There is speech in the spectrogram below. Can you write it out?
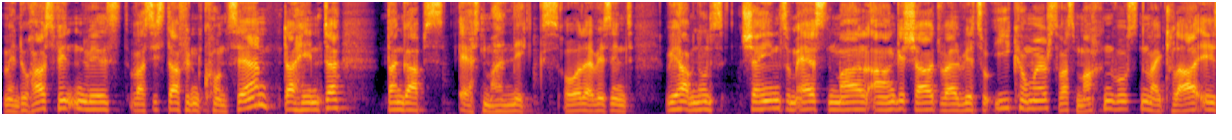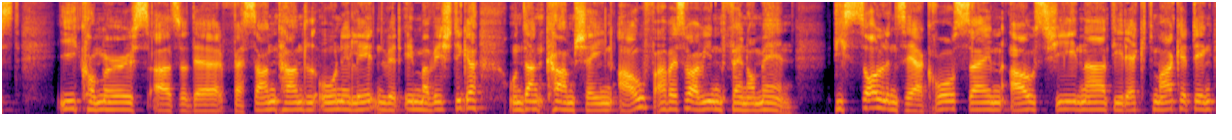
wenn du herausfinden willst, was ist da für ein Konzern dahinter, dann gab's erstmal nix, oder? Wir sind, wir haben uns Shane zum ersten Mal angeschaut, weil wir zu E-Commerce was machen wussten, weil klar ist, E-Commerce, also der Versandhandel ohne Läden wird immer wichtiger. Und dann kam Shane auf, aber es war wie ein Phänomen. Die sollen sehr groß sein, aus China, Direktmarketing,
